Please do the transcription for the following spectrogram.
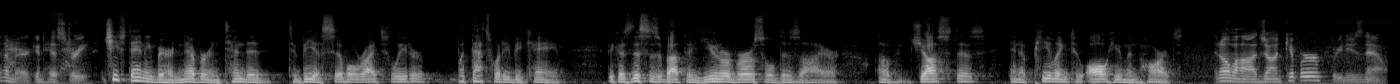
in American history. Chief Standing Bear never intended to be a civil rights leader, but that's what he became because this is about the universal desire of justice and appealing to all human hearts. In Omaha, John Kipper, 3 News Now.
